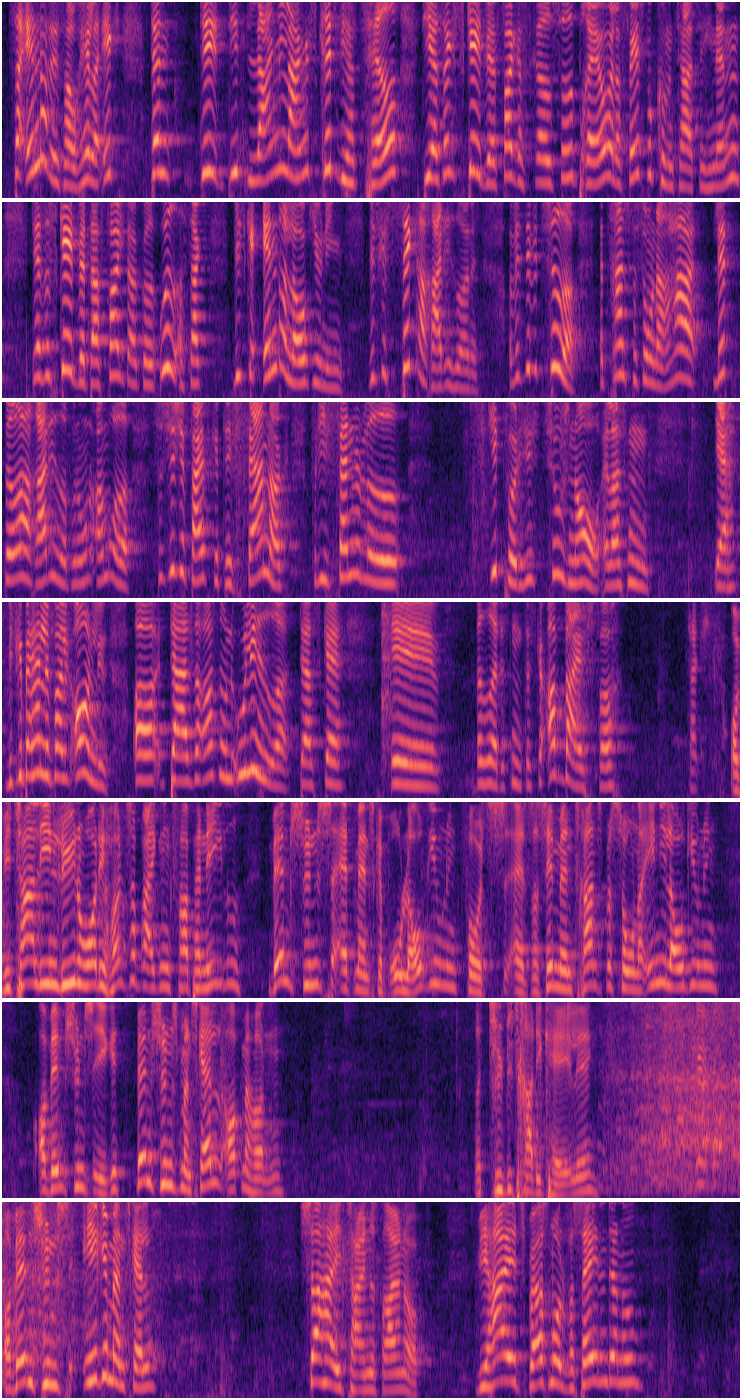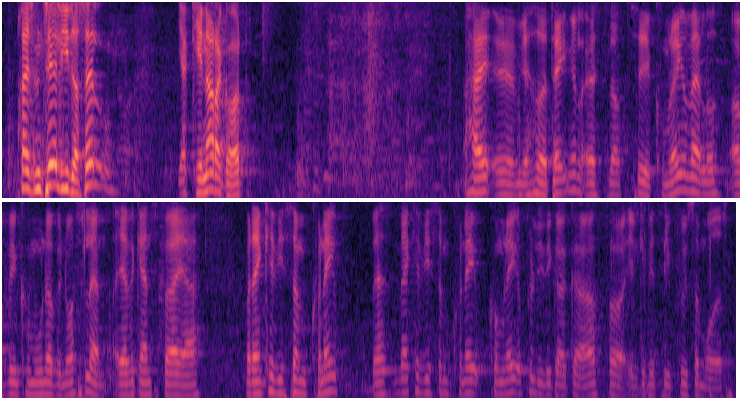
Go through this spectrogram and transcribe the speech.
så ændrer det sig jo heller ikke. Den, de, de lange, lange skridt, vi har taget, de er altså ikke sket ved, at folk har skrevet søde breve eller Facebook-kommentarer til hinanden. Det er altså sket ved, at der er folk, der er gået ud og sagt, vi skal ændre lovgivningen. Vi skal sikre rettighederne. Og hvis det betyder, at transpersoner har lidt bedre rettigheder på nogle områder, så synes jeg faktisk, at det er fair nok. Fordi de er fandme blevet skidt på de sidste tusind år. Eller sådan, ja, vi skal behandle folk ordentligt. Og der er altså også nogle uligheder, der skal, øh, hvad hedder det, sådan, der skal opvejes for. Tak. Og vi tager lige en lynhurtig håndsoprækning fra panelet. Hvem synes, at man skal bruge lovgivning? for altså simpelthen transpersoner ind i lovgivning? Og hvem synes ikke? Hvem synes, man skal? Op med hånden. Typisk radikale, ikke? Og hvem synes ikke, man skal? Så har I tegnet stregerne op. Vi har et spørgsmål fra salen dernede. Præsenter lige dig selv. Jeg kender dig godt. Hej, øh, jeg hedder Daniel, og jeg stiller op til kommunalvalget op i en kommune op i Nordsjælland, og jeg vil gerne spørge jer, hvordan kan vi som kommunal, hvad, hvad kan vi som kommunal, kommunalpolitikere gøre for LGBT plus området?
